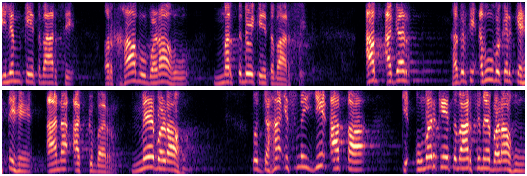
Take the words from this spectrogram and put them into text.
علم کے اعتبار سے، اور خواب وہ بڑا ہو مرتبے کے اعتبار سے۔ اب اگر حضرت ابو بکر کہتے ہیں، آنا اکبر، میں بڑا ہوں، تو جہاں اس میں یہ آتا کہ عمر کے اعتبار سے میں بڑا ہوں،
